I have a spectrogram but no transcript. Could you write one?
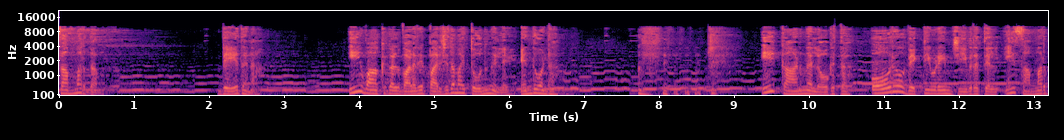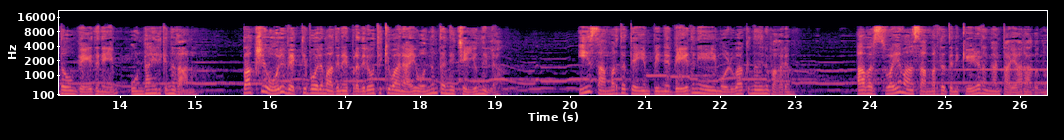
സമ്മർദ്ദം വേദന. ഈ വാക്കുകൾ വളരെ പരിചിതമായി തോന്നുന്നില്ലേ? എന്തുകൊണ്ട്? ഈ കാണുന്ന ലോകത്ത് ഓരോ വ്യക്തിയുടെയും ജീവിതത്തിൽ ഈ സമ്മർദ്ദവും വേദനയും ഉണ്ടായിരിക്കുന്നതാണ്. പക്ഷെ ഒരു വ്യക്തി പോലും അതിനെ പ്രതിരോധിക്കുവാനായി ഒന്നും തന്നെ ചെയ്യുന്നില്ല. ഈ സമ്മർദ്ദത്തെയും പിന്നെ വേദനയെയും ഒഴിവാക്കുന്നതിനു പകരം അവർ സ്വയം ആ സമ്മർദ്ദത്തിന് കീഴടങ്ങാൻ തയ്യാറാകുന്നു.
